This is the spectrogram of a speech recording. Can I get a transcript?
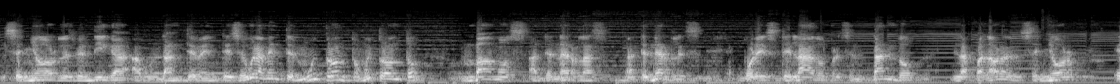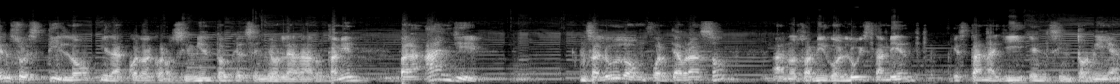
El Señor les bendiga abundantemente. Seguramente muy pronto, muy pronto, vamos a tenerlas, a tenerles por este lado presentando la palabra del Señor en su estilo y de acuerdo al conocimiento que el Señor le ha dado. También para Angie, un saludo, un fuerte abrazo. A nuestro amigo Luis también, que están allí en sintonía.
